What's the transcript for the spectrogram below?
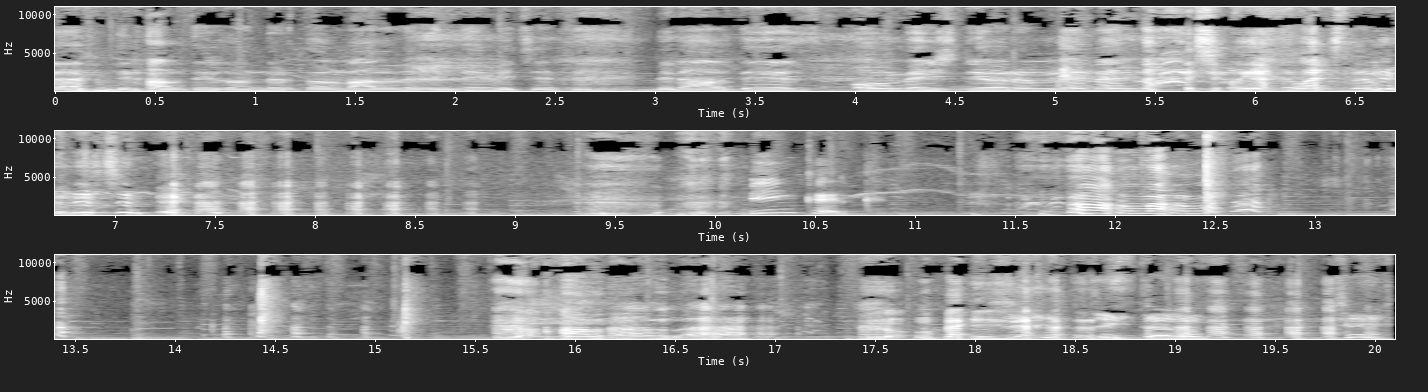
ben 1614 olmadığını bildiğim için 1615 diyorum ve ben daha çok yaklaştığım için 1040. Allah Allah Allah Allah Maşallah Çek canım. Çek.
